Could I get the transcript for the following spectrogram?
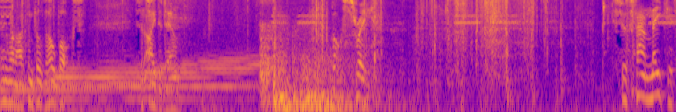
Only one item fills the whole box. It's an eider down. Box three. She was found naked,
